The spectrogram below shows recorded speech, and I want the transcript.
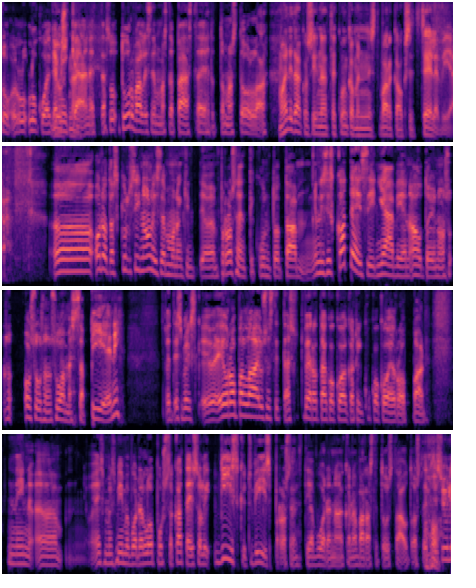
ole luku eikä Just mikään. Että su- turvallisemmasta päästä ehdottomasti ollaan. Mainitaanko siinä, että kuinka moni niistä varkauksista selviää? Öö, odotas, kyllä siinä oli semmoinenkin prosentti, kun tota, niin siis kateisiin jäävien autojen osu, osuus on Suomessa pieni. Et esimerkiksi Euroopan laajuisesti, tässä nyt verrataan koko ajan niin kuin koko Eurooppaan, niin ö, esimerkiksi viime vuoden lopussa kateissa oli 55 prosenttia vuoden aikana varastetuista autoista. Eli Oho, siis yli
